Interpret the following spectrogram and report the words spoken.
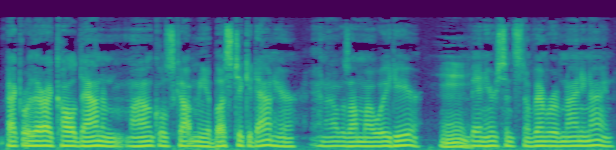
back over there, I called down, and my uncle's got me a bus ticket down here, and I was on my way to here. Mm. Been here since November of '99.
